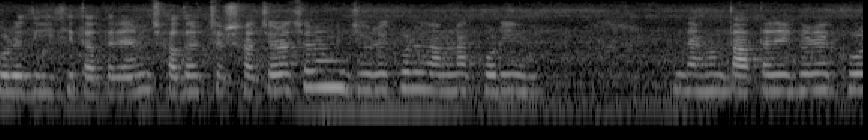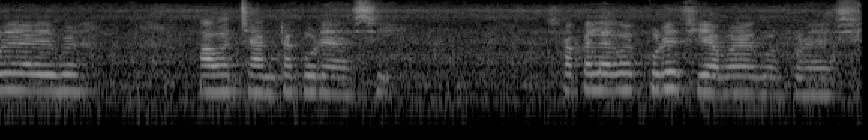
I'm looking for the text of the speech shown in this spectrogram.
করে দিয়েছি তাড়াতাড়ি। আমি সচরাচর সচরাচর আমি জোরে করে রান্না করি না। এখন তাড়াতাড়ি করে করে আর এবার আবার চানটা করে আসি। সকালে একবার করেছি আবার একবার করে আসি।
